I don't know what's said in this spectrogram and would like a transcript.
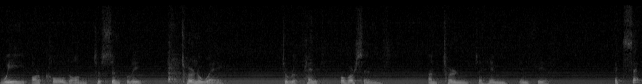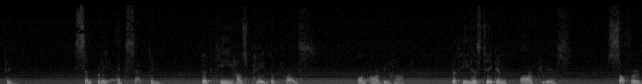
we are called on to simply turn away, to repent of our sins, and turn to him in faith. Accepting, simply accepting that he has paid the price on our behalf, that he has taken our place, suffered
